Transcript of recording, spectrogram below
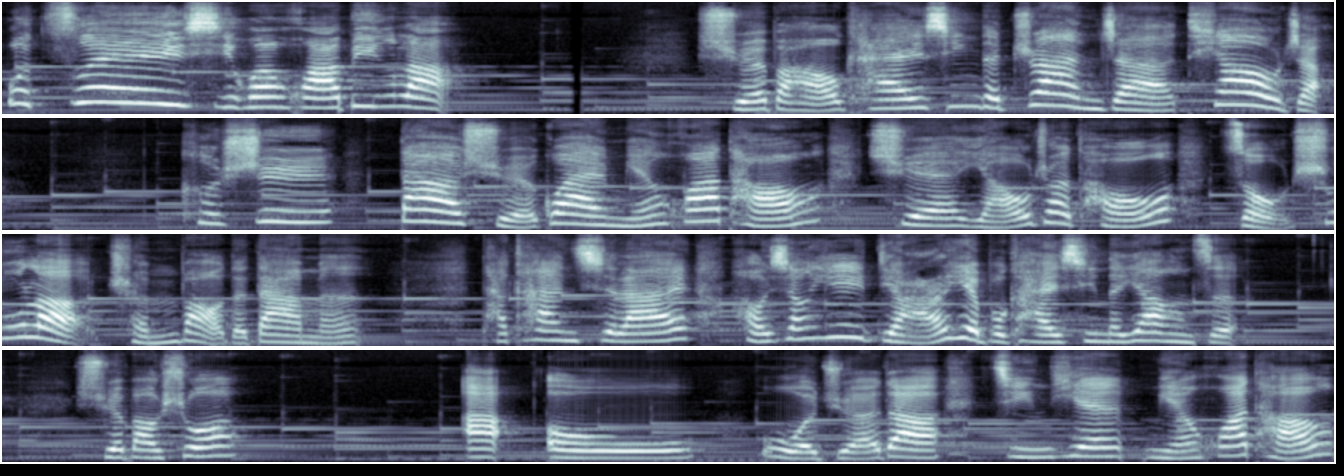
我最喜欢滑冰了！雪宝开心地转着跳着，可是大雪怪棉花糖却摇着头走出了城堡的大门。他看起来好像一点儿也不开心的样子。雪宝说。啊哦，我觉得今天棉花糖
